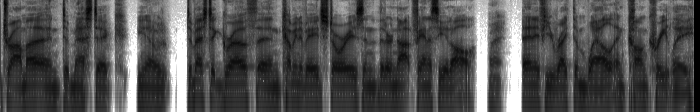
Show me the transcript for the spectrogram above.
drama and domestic, you know, domestic growth and coming of age stories and that are not fantasy at all. Right. And if you write them well and concretely,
